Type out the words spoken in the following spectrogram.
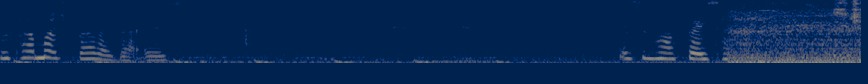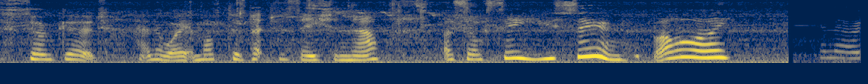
Look how much better that is. Isn't my face? It's just so good. Anyway, I'm off to the petrol station now. I shall see you soon. Bye. Hello.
